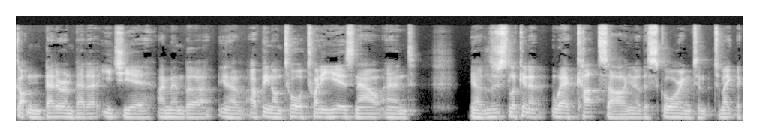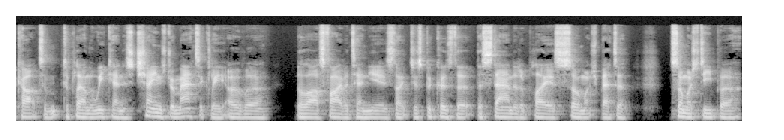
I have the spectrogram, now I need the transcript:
gotten better and better each year. I remember, you know, I've been on tour 20 years now and you know, just looking at where cuts are, you know, the scoring to to make the cut to to play on the weekend has changed dramatically over the last five or ten years. Like just because the the standard of play is so much better, so much deeper.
